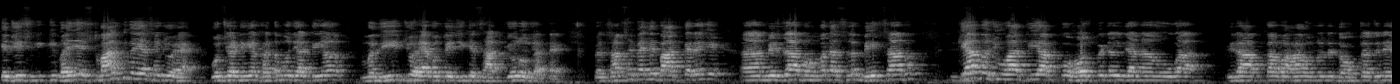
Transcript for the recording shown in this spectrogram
कि जिसकी वजह, इस्तेमाल की वजह से जो है, वो चंडियाँ खत्म हो जाती हैं मरीज़ जो है, वो तेज़ी के साथ क्योर हो जाता है। सबसे पहले बात करेंगे मिर्ज़ा मोहम्मद असलम बेग साहब। क्या वजूहत थी आपको? हॉस्पिटल जाना होगा। फिर आपका वहाँ उन्होंने डॉक्टर ने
